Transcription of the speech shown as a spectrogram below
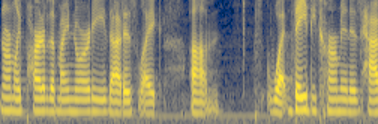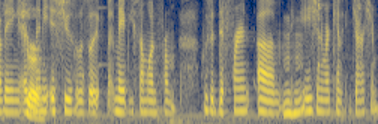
normally part of the minority that is like. Um, what they determine is having as many issues as a, maybe someone from who's a different um, Asian American generation.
